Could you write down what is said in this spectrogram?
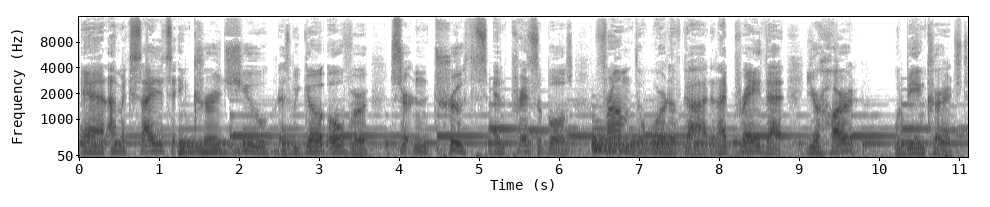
and I'm excited to encourage you as we go over certain truths and principles from the Word of God. And I pray that your heart would be encouraged.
